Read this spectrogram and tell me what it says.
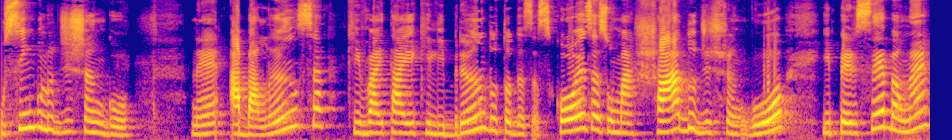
O símbolo de Xangô né? A balança que vai estar tá equilibrando todas as coisas, o machado de Xangô e percebam, né,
